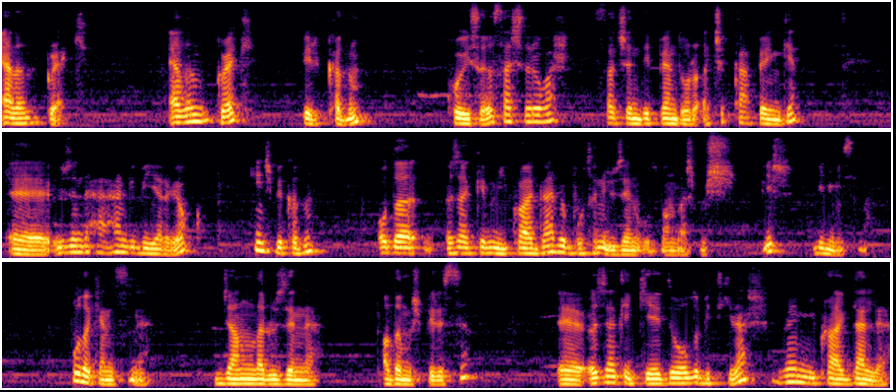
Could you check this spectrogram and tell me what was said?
Alan Gregg. Alan Gregg bir kadın. Koyu sarı saçları var. Saçının diplerine doğru açık kahverengi. E, üzerinde herhangi bir yara yok. Genç bir kadın. O da özellikle mikroalgler ve botani üzerine uzmanlaşmış bir bilim insanı. Bu da kendisini canlılar üzerine adamış birisi. Ee, özellikle GDO'lu bitkiler ve mikroalglerle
